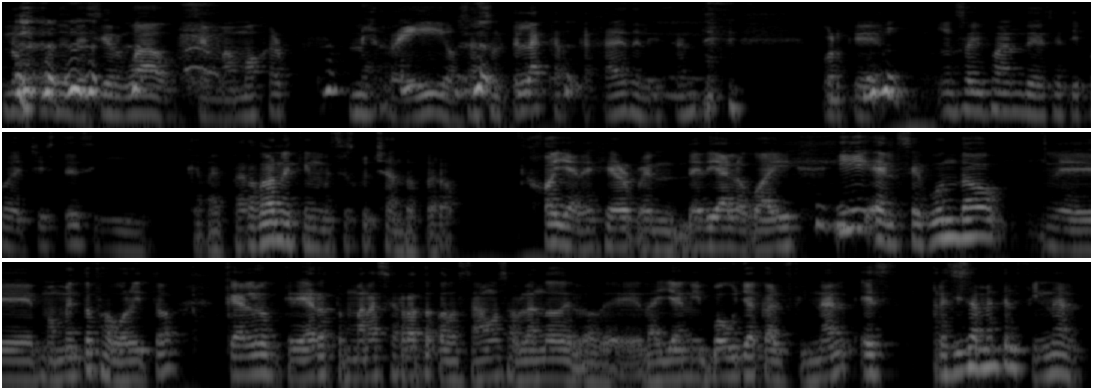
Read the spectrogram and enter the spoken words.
no pude decir, wow, se mamó Herb. Me reí, o sea, solté la carcajada en el instante. Porque soy fan de ese tipo de chistes y que me perdone quien me esté escuchando, pero joya de Herb en- de diálogo ahí. Y el segundo eh, momento favorito, que algo que quería retomar hace rato cuando estábamos hablando de lo de Diane y Bojack al final, es precisamente el final.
